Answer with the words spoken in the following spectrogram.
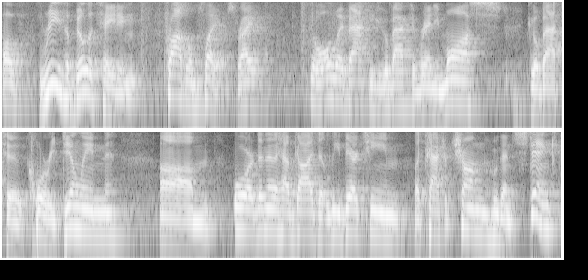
of rehabilitating problem players, right? Go all the way back. You could go back to Randy Moss, go back to Corey Dillon. Um, or then they have guys that leave their team, like Patrick Chung, who then stink,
